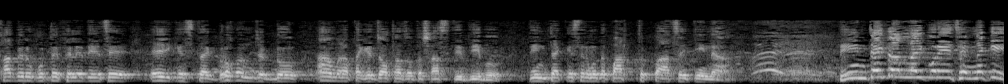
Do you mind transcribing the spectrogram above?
ছাদের উপরতে ফেলে দিয়েছে, এই কেসটা গ্রহণযোগ্য। আমরা তাকে যথাযথ শাস্তি দিব। তিনটা কেসের মধ্যে পার্থক্য আছে কি না? তিনটাই তো আল্লাহ করেছেন নাকি?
